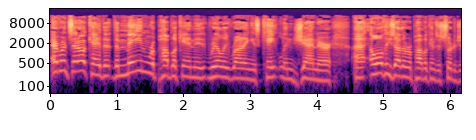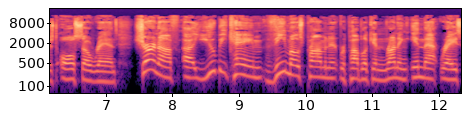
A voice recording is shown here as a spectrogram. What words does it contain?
everyone said, okay, the, the main Republican really running is Caitlyn Jenner. Uh, all these other Republicans are sort of just also rans. Sure enough, uh, you became the most prominent Republican running in that race.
